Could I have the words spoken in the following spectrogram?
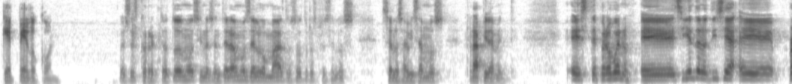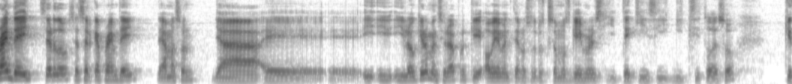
qué pedo con. Pues es correcto. De todos modos, si nos enteramos de algo más, nosotros pues se los, se los avisamos rápidamente. Este, pero bueno, eh, siguiente noticia. Eh, Prime Day, cerdo, se acerca Prime Day de Amazon. Ya, eh, y, lo quiero mencionar porque obviamente nosotros que somos gamers y techies y geeks y todo eso, que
